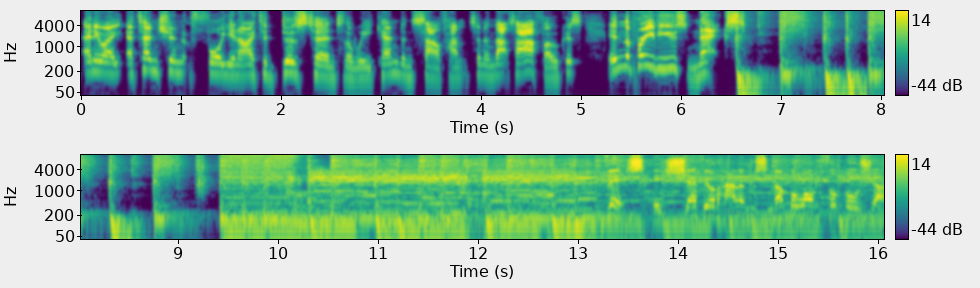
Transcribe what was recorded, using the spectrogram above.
Anyway, attention for United does turn to the weekend and Southampton, and that's our focus in the previews next. This is Sheffield Hallam's number one football show.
